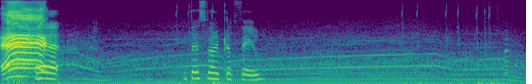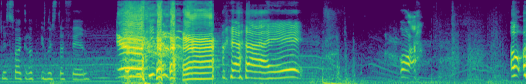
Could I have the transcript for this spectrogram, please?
Äh. Das war grad fail. Das war grad übelster Fail. hey. Boah. Oh.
